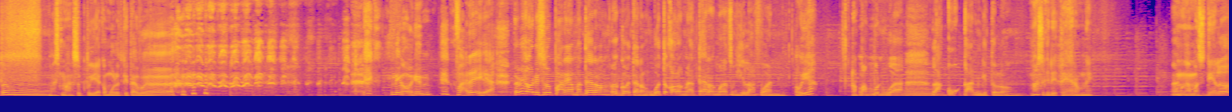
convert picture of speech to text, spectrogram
Hmm. Pas masuk tuh ya ke mulut kita Wah Ini ngomongin pare ya Tapi kalau disuruh pare sama terong, oh, gue terong. Gue tuh kalau ngeliat terong gue langsung hilaf wan. Oh ya Apa pun gue lakukan gitu loh. Masa gede terong nih Enggak maksudnya lo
